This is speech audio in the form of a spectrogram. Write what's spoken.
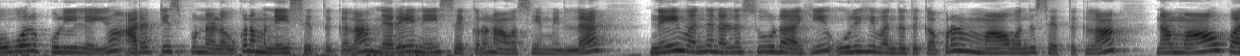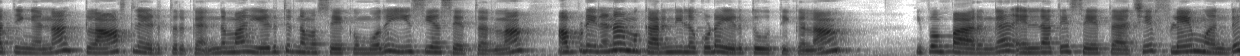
ஒவ்வொரு குழியிலையும் அரை டீஸ்பூன் அளவுக்கு நம்ம நெய் சேர்த்துக்கலாம். நிறைய நெய் சேர்க்கணும்னு அவசியம் இல்லை. நெய் வந்து நல்லா சூடாகி உருகி வந்ததுக்கப்புறம் நம்ம மாவு வந்து சேர்த்துக்கலாம். நான் மாவு பார்த்திங்கன்னா கிளாஸில் எடுத்திருக்கேன். இந்த மாதிரி எடுத்துகிட்டு நம்ம சேர்க்கும் போது ஈஸியாக சேர்த்துடலாம் அப்படி இல்லைன்னா நம்ம கரண்டியில் கூட எடுத்து ஊற்றிக்கலாம் இப்போ பாருங்கள் எல்லாத்தையும் சேர்த்தாச்சு. ஃப்ளேம் வந்து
